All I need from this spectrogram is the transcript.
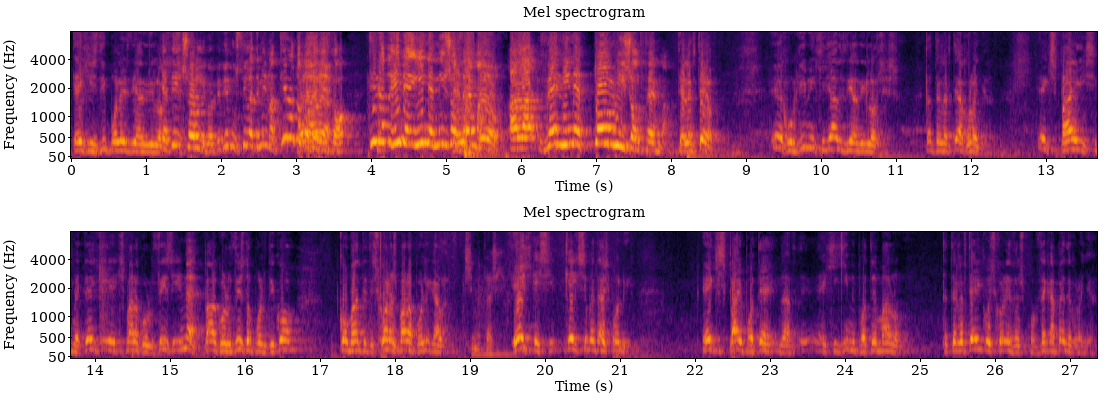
Έχεις δει πολλές διαδηλώσεις. Γιατί, sorry λίγο, επειδή μου στείλατε μήνυμα, τι να το Ωραία, τοποθετηθώ. Τι να το, είναι, είναι μείζον Τελευταίο. θέμα. Αλλά δεν είναι το μείζον θέμα. Τελευταίο. Έχουν γίνει χιλιάδες διαδηλώσεις τα τελευταία χρόνια. Έχεις πάει, συμμετέχει, έχεις παρακολουθήσει, Ναι. παρακολουθείς το πολιτικό κομμάτι της χώρας πάρα πολύ καλά. Συμμετάσχει. Έχει, έχει, και έχει συμμετάσχει πολύ. Έχεις πάει ποτέ, να, έχει γίνει ποτέ μάλλον, τα τελευταία 20 χρόνια θα σου πω, 15 χρόνια,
